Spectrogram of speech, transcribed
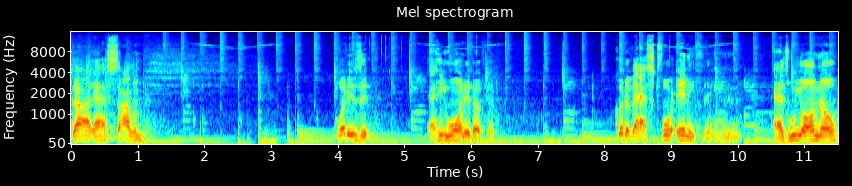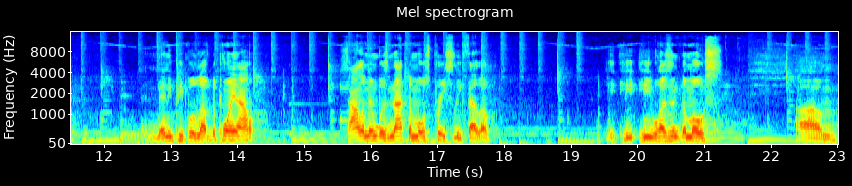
God asked Solomon, what is it that he wanted of him? Could have asked for anything. And as we all know, and many people love to point out, Solomon was not the most priestly fellow. He, he, he wasn't the most, um,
